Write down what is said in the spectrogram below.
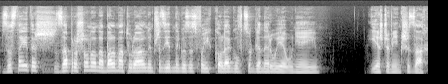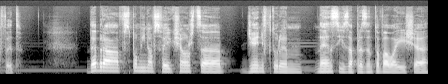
Zostaje też zaproszona na bal maturalny przez jednego ze swoich kolegów, co generuje u niej jeszcze większy zachwyt. Debra wspomina w swojej książce dzień, w którym Nancy zaprezentowała jej się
